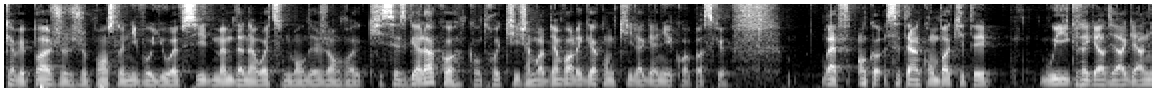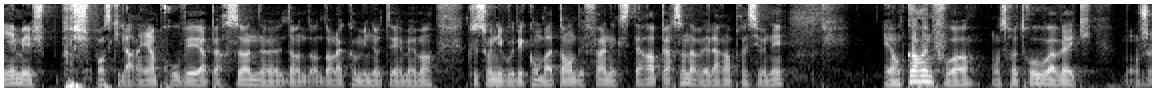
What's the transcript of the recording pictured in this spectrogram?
qui avait pas, je, pense, le niveau UFC. Même Dana White se demandait genre euh, qui c'est ce gars-là, quoi, contre qui? J'aimerais bien voir les gars contre qui il a gagné, quoi, parce que bref, c'était un combat qui était, oui, Greg Hardy a gagné, mais je, pense qu'il a rien prouvé à personne euh, dans, dans, la communauté MMA, que ce soit au niveau des combattants, des fans, etc. Personne n'avait l'air impressionné. Et encore une fois, on se retrouve avec, bon, je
